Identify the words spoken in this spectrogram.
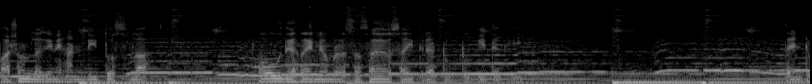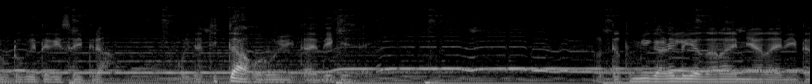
বাসন লাগেনি হান্ডি তসলা ও দেখায় আমরা সাসায় সাইতরা টুকটুকি দেখি। তাই টুকটুকি দেখি সাইতরা। ওইটা চিত্তা করুই তাই দেখে। যাই একটা তুমি গাড়ি লইয়া যারাই নিয়ে রায়নি তা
